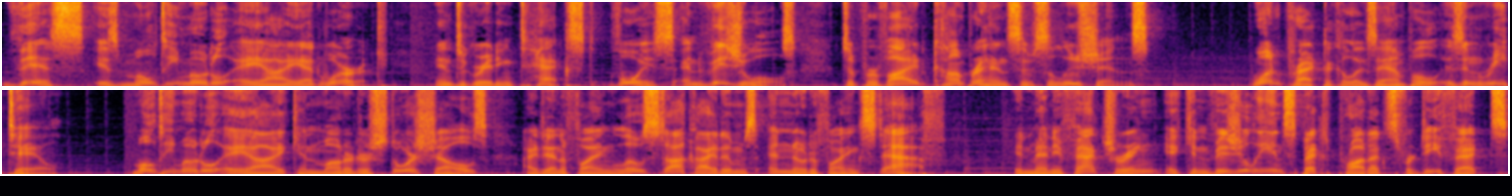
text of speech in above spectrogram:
This is multimodal AI at work, integrating text, voice, and visuals to provide comprehensive solutions. One practical example is in retail. Multimodal AI can monitor store shelves, identifying low stock items and notifying staff. In manufacturing, it can visually inspect products for defects,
